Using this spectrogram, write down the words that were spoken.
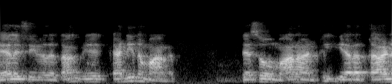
வேலை செய்வதென்றால் மிக கடினமானது. நெசோ மாநாட்டில் ஏறத்தாழ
